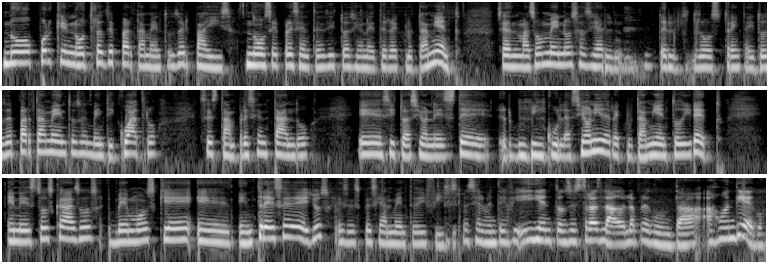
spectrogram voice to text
No porque en otros departamentos del país no se presenten situaciones de reclutamiento. O sea, más o menos hacia el- los 32 departamentos, en 24 se están presentando eh, situaciones de vinculación y de reclutamiento directo. En estos casos vemos que eh, en 13 de ellos es especialmente difícil. Especialmente difícil. Y entonces traslado la pregunta a Juan Diego.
